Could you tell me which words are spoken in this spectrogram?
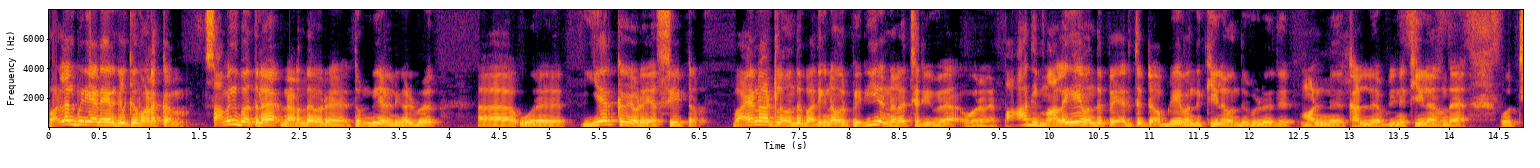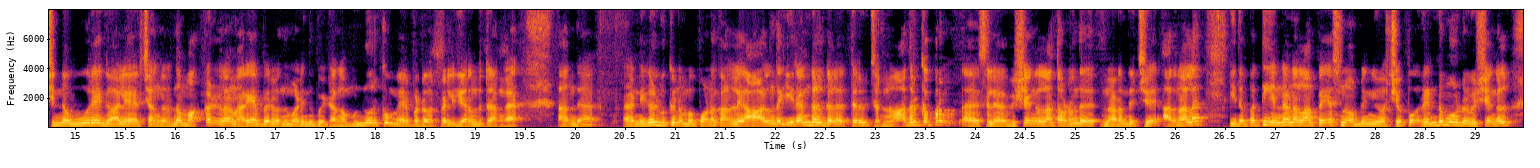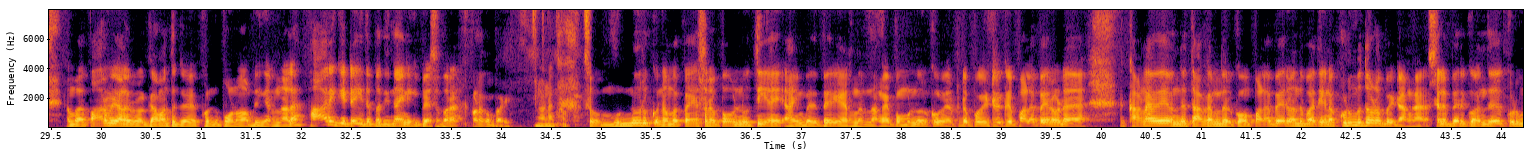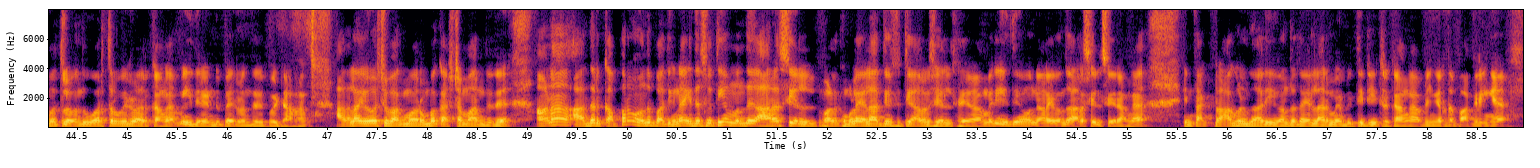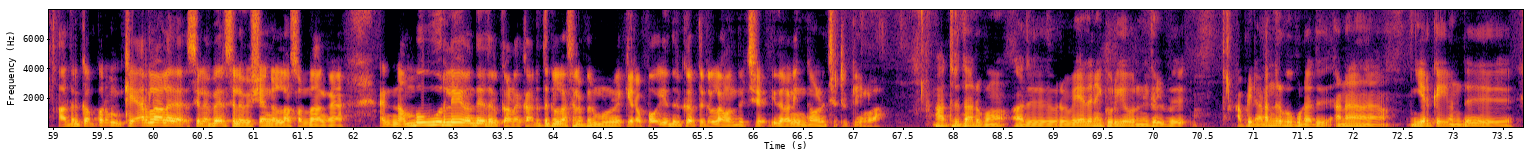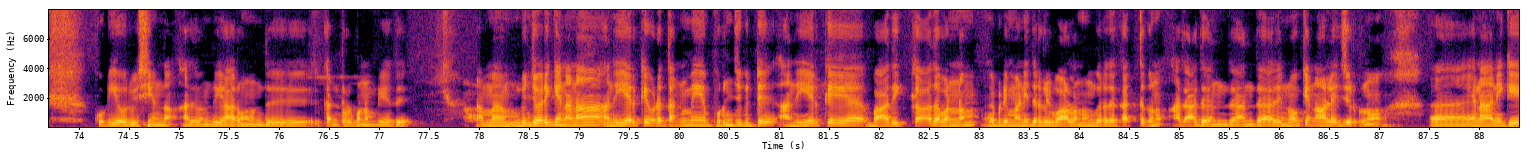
வள்ளல் மீடியா நேயர்களுக்கு வணக்கம். சமீபத்தில் நடந்த ஒரு துன்பியல் நிகழ்வு ஒரு இயற்கையுடைய சீற்றம். வயநாட்டில் வந்து பார்த்திங்கன்னா ஒரு பெரிய நிலச்சரிவு ஒரு பாதி மலையே வந்து பெயர்த்துக்கிட்டு அப்படியே வந்து கீழே வந்து விழுது. மண் கல் அப்படின்னு கீழே இருந்த ஒரு சின்ன ஊரே காலியாகிடுச்சு அங்கே இருந்த மக்கள்லாம் நிறைய பேர் வந்து மடிந்து போயிட்டாங்க. முன்னூறுக்கும் மேற்பட்ட பேர் இறந்துட்டாங்க. அந்த நிகழ்வுக்கு நம்ம போன காலையிலே ஆழ்ந்த இரங்கல்களை தெரிவிச்சிருந்தோம். அதற்கப்புறம் சில விஷயங்கள்லாம் தொடர்ந்து நடந்துச்சு. அதனால இதை பற்றி என்னென்னலாம் பேசணும் அப்படின்னு யோசிச்சப்போ ரெண்டு மூன்று விஷயங்கள் நம்ம பார்வையாளர்கள் கவனத்துக்கு கொண்டு போனோம் அப்படிங்கறதுனால பாரி கிட்ட இதை பற்றி தான் இன்னைக்கு பேச போகிறேன் வணக்கம் பாரி. வணக்கம். ஸோ முந்நூறுக்கும் நம்ம பேசுகிறப்போ நூற்றி ஐம்பது பேர் இறந்துருந்தாங்க. இப்போ முந்நூறுக்கும் மேற்பட்டு போயிட்டு இருக்கு பல பேரோட கனவே வந்து தகர்ந்திருக்கும். பல பேர் வந்து பார்த்தீங்கன்னா குடும்பத்தோட போயிட்டாங்க. சில பேருக்கு வந்து குடும்பத்தில் வந்து ஒருத்தர் உயிரோட இருக்காங்க. மீதி ரெண்டு பேர் வந்து போயிட்டாங்க. அதெல்லாம் யோசிச்சு பார்க்கும்போது ரொம்ப கஷ்டமா இருந்தது. ஆனால் அதற்கப்புறம் வந்து பார்த்தீங்கன்னா இதை சுற்றியும் வந்து அரசியல் வழக்கம் போல் எல்லாத்தையும் சுற்றி அரசியல் செய்கிற மாதிரி இதையும் நிறைய வந்து அரசியல் செய்கிறாங்க இன்ஃபேக்ட் ராகுல் காந்தி வந்ததை எல்லாருமே அப்படி திட்டிகிட்டு இருக்காங்க அப்படிங்கிறத பார்க்குறீங்க அதற்கப்புறம் கேரளாவில் சில பேர் சில விஷயங்கள்லாம் சொன்னாங்க. அண்ட் நம்ம ஊர்லேயே வந்து இதற்கான கருத்துக்கள்லாம் சில பேர் முன்வைக்கிறப்போ எதிர்கருத்துக்கள்லாம் வந்துச்சு. இதெல்லாம் நீங்கள் கவனிச்சிட்டு இருக்கீங்களா? பார்த்துட்டு தான் இருக்கும். அது ஒரு வேதனைக்குரிய ஒரு நிகழ்வு. அப்படி நடந்திருக்கக்கூடாது ஆனால் இயற்கை வந்து கொடிய ஒரு விஷயம்தான். அது வந்து யாரும் வந்து கண்ட்ரோல் பண்ண முடியாது. நம்ம முடிஞ்ச வரைக்கும் என்னன்னா அந்த இயற்கையோட தன்மையை புரிஞ்சுக்கிட்டு அந்த இயற்கையை பாதிக்காத வண்ணம் எப்படி மனிதர்கள் வாழணுங்கிறத கற்றுக்கணும் அது அது அந்த அந்த அதை நோக்கிய நாலேஜ் இருக்கணும். ஏன்னா இன்னைக்கு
